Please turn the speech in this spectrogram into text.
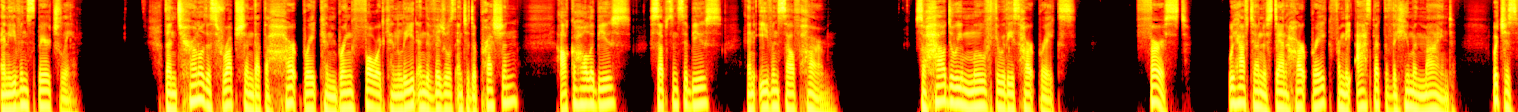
and even spiritually. The internal disruption that the heartbreak can bring forward can lead individuals into depression, alcohol abuse, substance abuse, and even self harm. So, how do we move through these heartbreaks? First, we have to understand heartbreak from the aspect of the human mind which is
